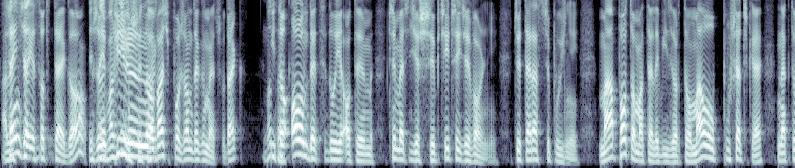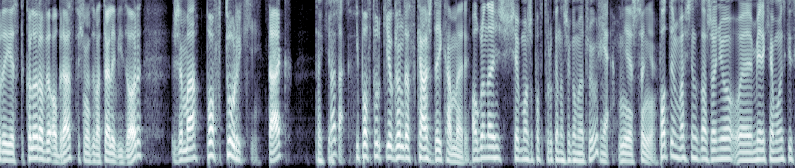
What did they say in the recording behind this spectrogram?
Ale Sędzia sęd- jest od tego, jest żeby najważniejszy, pilnować porządek w meczu, tak? No I tak. to on decyduje o tym, czy mecz idzie szybciej, czy idzie wolniej. Czy teraz, czy później. Ma, po to ma telewizor, tą małą puszeczkę, na której jest kolorowy obraz, to się nazywa telewizor, że ma powtórki, tak? Tak No jest. tak. I powtórki ogląda z każdej kamery. Oglądaliście może powtórkę naszego meczu już? Nie. Nie, jeszcze nie. Po tym właśnie zdarzeniu e, Mirek Jabłoński z,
